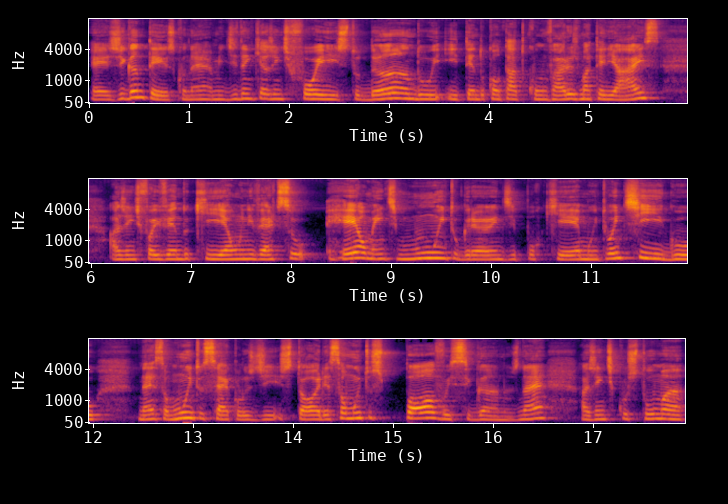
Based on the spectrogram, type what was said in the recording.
é gigantesco, né? À medida em que a gente foi estudando e tendo contato com vários materiais, a gente foi vendo que é um universo realmente muito grande, porque é muito antigo, né? São muitos séculos de história, são muitos povos ciganos, né? A gente costuma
